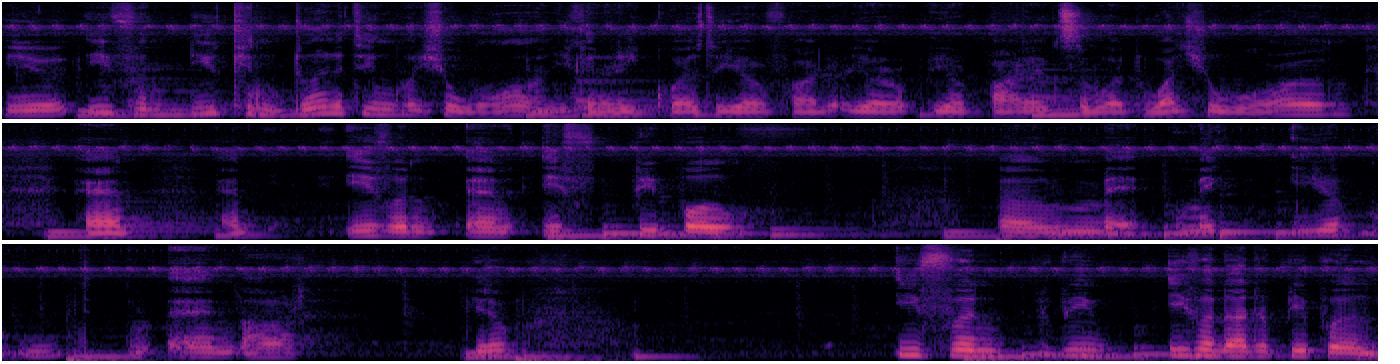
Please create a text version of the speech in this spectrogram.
you even you can do anything what you want. You can request to your father, your your parents about what you want, and and even and if people uh, make make you and or you know even we even other people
